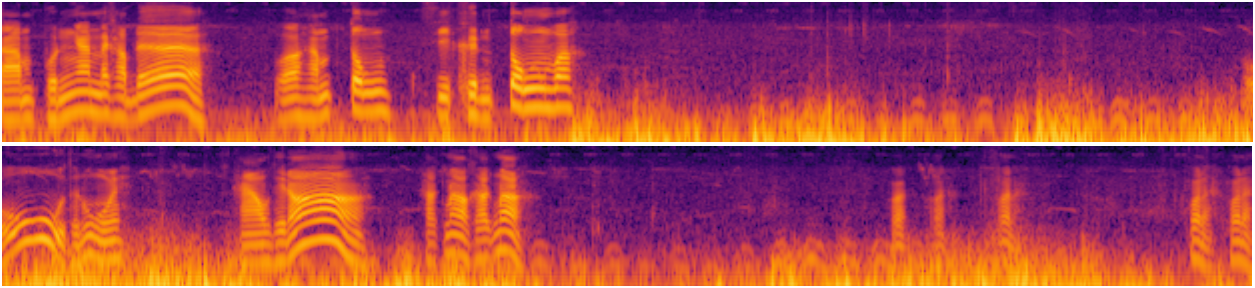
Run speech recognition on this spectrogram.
ตามผลงานนะครับ เด้อว่าหำตรงสีขึ้นตรงวะ โอ้ธนูไหมหาวเถอะเนาะคักเนาะคักเนาะพ่อพ่อพ่อนะพ่อนะพ่อนะ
